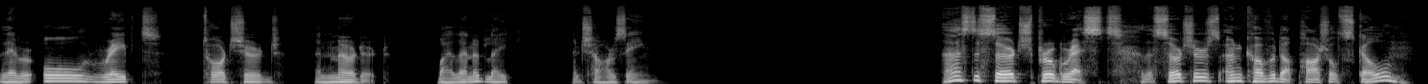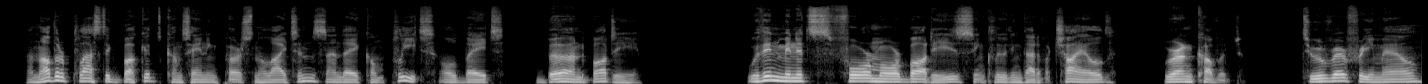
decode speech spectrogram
They were all raped, tortured, and murdered by Leonard Lake and Charles Ng. As the search progressed, the searchers uncovered a partial skull, another plastic bucket containing personal items, and a complete, albeit burned body. Within minutes, four more bodies, including that of a child, were uncovered. Two were female,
